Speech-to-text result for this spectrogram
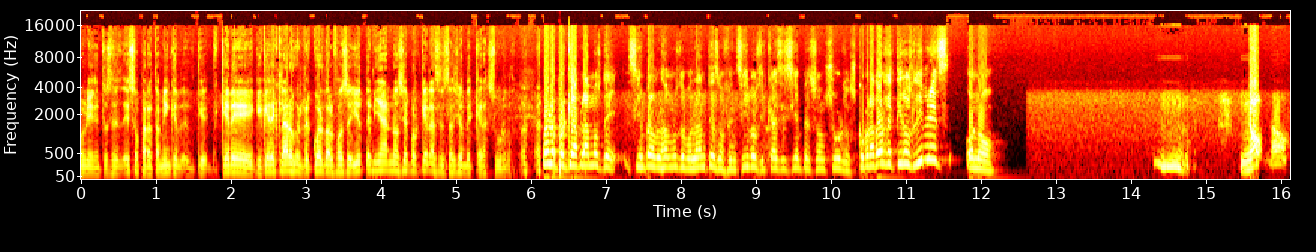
Muy bien, entonces eso para también que, quede, que quede claro en el recuerdo, Alfonso. Yo tenía, no sé por qué, la sensación de que era zurdo. Bueno, porque hablamos de, siempre hablamos de volantes ofensivos y casi siempre son zurdos. ¿Cobrador de tiros libres o no? Mm, no, no.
